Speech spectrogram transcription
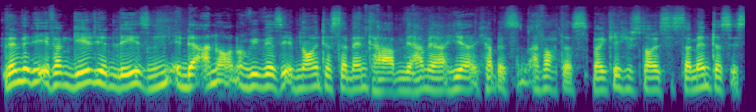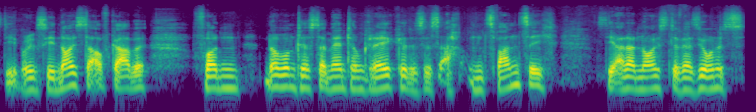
Wenn wir die Evangelien lesen, in der Anordnung, wie wir sie im Neuen Testament haben, wir haben ja hier, ich habe jetzt einfach das, mein griechisches Neues Testament, das ist die, übrigens die neueste Aufgabe von Novum Testamentum Graece, das ist 28, das ist die allerneueste Version, ist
